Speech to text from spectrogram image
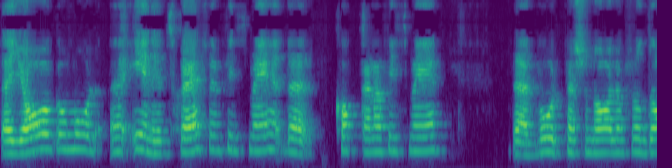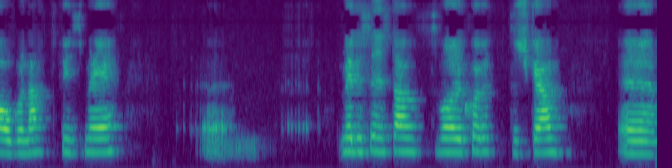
Där jag och mål, eh, enhetschefen finns med, där kockarna finns med, där vårdpersonalen från dag och natt finns med. Eh, medicinskt ansvarig sköterska, eh,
